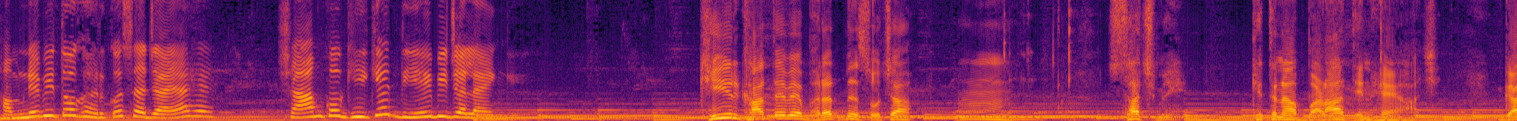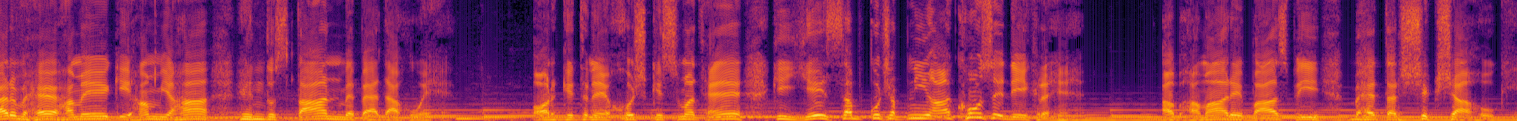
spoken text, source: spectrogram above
हमने भी तो घर को सजाया है शाम को घी के दिए भी जलाएँगे। खीर खाते हुए भरत ने सोचा "हम्म, सच में कितना बड़ा दिन है आज। गर्व है हमें कि हम यहाँ हिंदुस्तान में पैदा हुए हैं। और कितने खुशकिस्मत हैं कि ये सब कुछ अपनी आँखों से देख रहे हैं। अब हमारे पास भी बेहतर शिक्षा होगी।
